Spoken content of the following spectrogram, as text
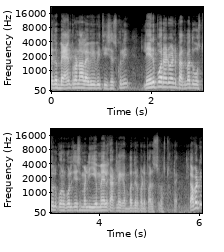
ఏదో బ్యాంక్ రుణాలు అవి ఇవి తీసేసుకుని లేనిపోయినటువంటి పెద్ద పెద్ద వస్తువులు కొనుగోలు చేసి మళ్ళీ ఈఎంఐలు కట్టలేక ఇబ్బందులు పడే పరిస్థితులు వస్తుంటాయి. కాబట్టి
